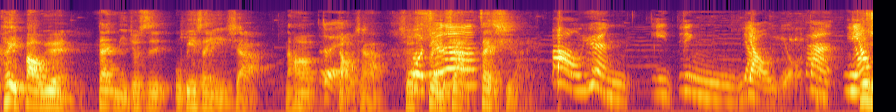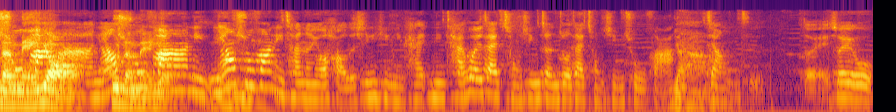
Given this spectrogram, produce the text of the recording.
可以抱怨，但你就是无病呻吟一下，然后对倒下，我就睡一下再起来。抱怨一定要有，但你要抒发嘛，你要抒发，你你要抒发，你才能有好的心情，你开你才会再重新振作，再重新出发呀，这样子。对，所以我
